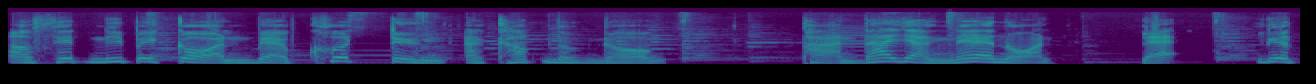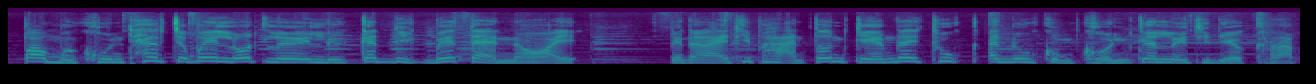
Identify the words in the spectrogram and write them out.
เอาเซตนี้ไปก่อนแบบโคตรตึงอะครับน้องๆ ผ่านได้อย่างแน่นอน และเลือดป้อมของคุณแทบจะไม่ลดเลยหรือกระดิกแม้แต่น้อย เป็นอะไรที่ผ่านต้นเกมได้ทุกอนูขุมขนกันเลยทีเดียวครับ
